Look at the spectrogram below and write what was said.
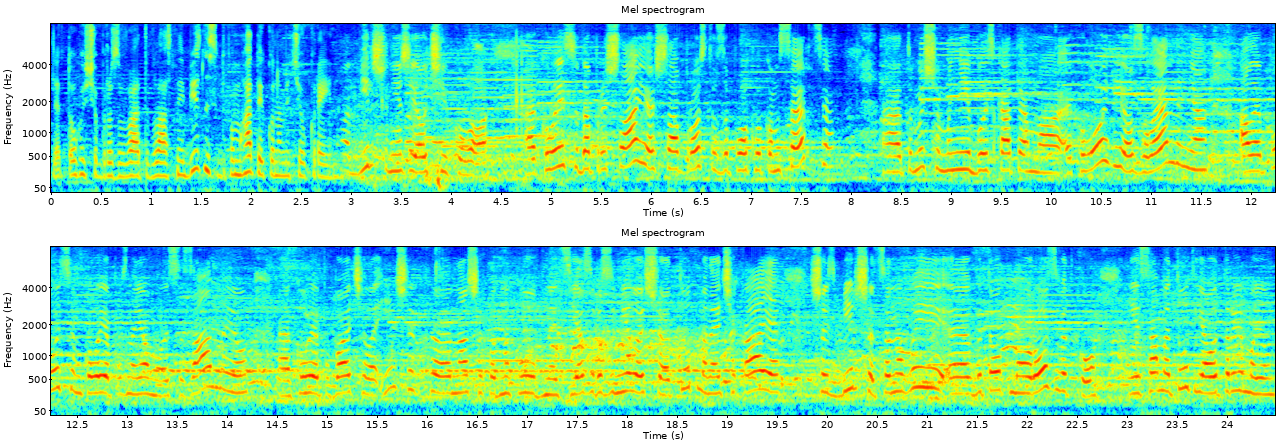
для того, щоб розвивати власний бізнес і допомагати економіці України. більше ніж я очікувала. Е, Коли сюди прийшла, я йшла просто за покликом серця, е, тому що мені близька тема екології, озеленення. Але потім, коли я познайомилася з Анною, е, коли я побачила інших е, наших одноклубниць, я зрозуміла, що тут мене чекає щось більше. Це новий виток мого розвитку, і саме тут я отримую.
